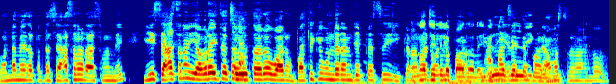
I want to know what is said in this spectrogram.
బండ మీద పెద్ద శాసనం రాసి ఉంది. ఈ శాసనం ఎవరైతే చదువుతారో వారు బతికి ఉండరని చెప్పేసి ఇక్కడ. గ్రామస్తులలో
